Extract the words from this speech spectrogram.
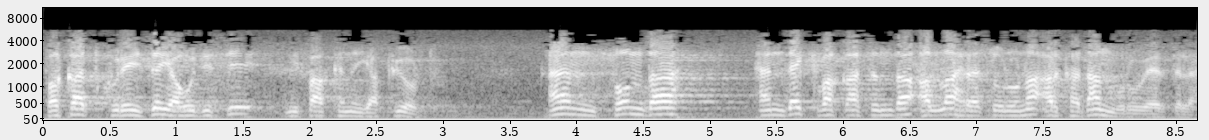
Fakat Kureyze Yahudisi nifakını yapıyordu. En sonda Hendek vakasında Allah Resulü'ne arkadan vuruverdiler.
